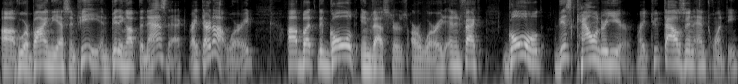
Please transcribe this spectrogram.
uh, who are buying the S and P and bidding up the Nasdaq. Right? They're not worried, uh, but the gold investors are worried. And in fact, gold this calendar year, right, 2020,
